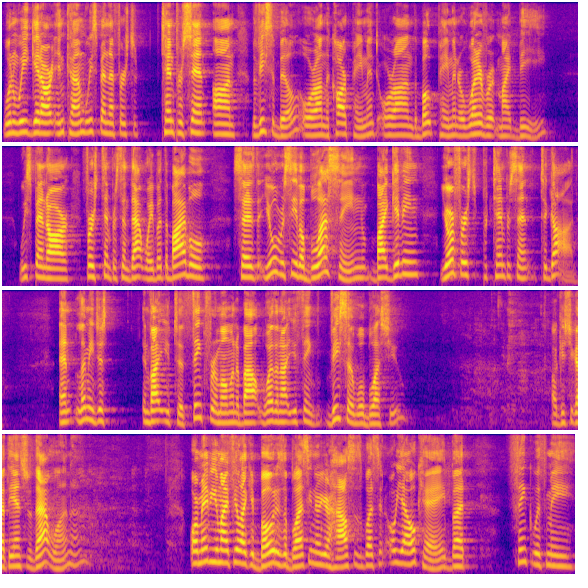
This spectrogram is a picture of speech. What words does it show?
when we get our income, we spend that first 10% on the visa bill or on the car payment or on the boat payment or whatever it might be. We spend our first 10% that way, but the Bible says that you'll receive a blessing by giving your first 10% to God. And let me just invite you to think for a moment about whether or not you think Visa will bless you. I guess you got the answer to that one. Huh? Or maybe you might feel like your boat is a blessing or your house is a blessing. Oh, yeah, okay. But think with me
